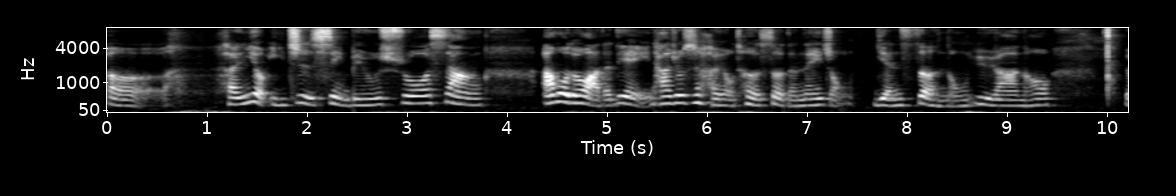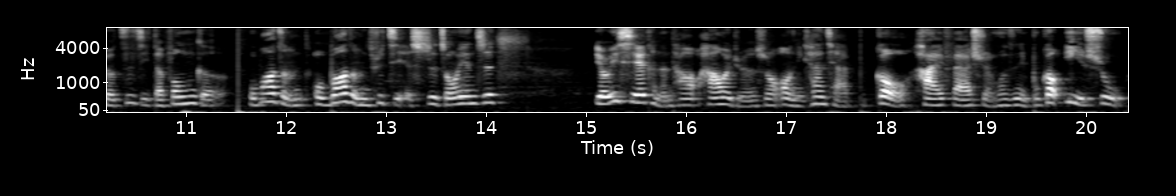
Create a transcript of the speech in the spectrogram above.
呃很有一致性，比如说像阿莫多瓦的电影，它就是很有特色的那一种颜色很浓郁啊，然后。有自己的风格，我不知道怎么，我不知道怎么去解释。总而言之，有一些可能他他会觉得说，哦，你看起来不够 high fashion，或者你不够艺术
